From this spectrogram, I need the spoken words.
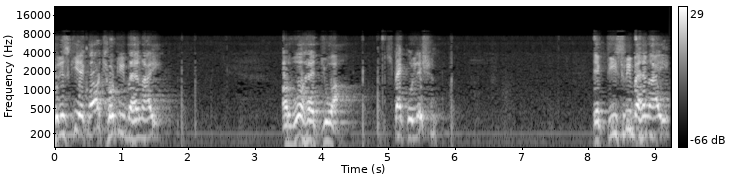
फिर इसकी एक और छोटी बहन आई, और वो है जुआ स्पेकुलेशन एक तीसरी बहन आई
